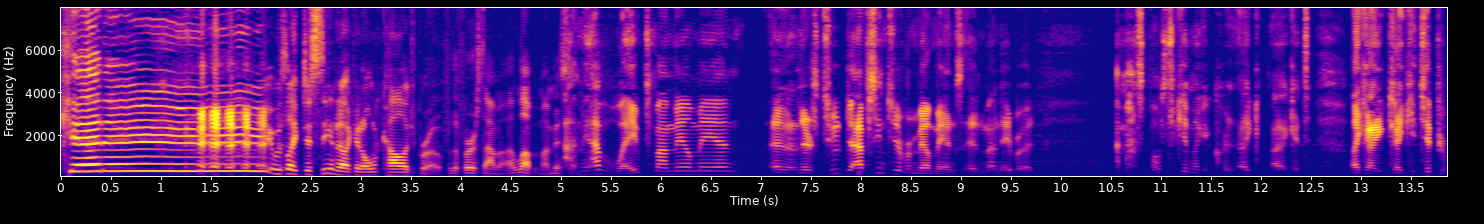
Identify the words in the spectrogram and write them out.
Kenny. it was like just seeing like an old college bro for the first time. I love him. I miss him. I mean, I've waved to my mailman, and there's two. I've seen two different mailmans in my neighborhood. Am I supposed to give him like a like like a like a, like you tip your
